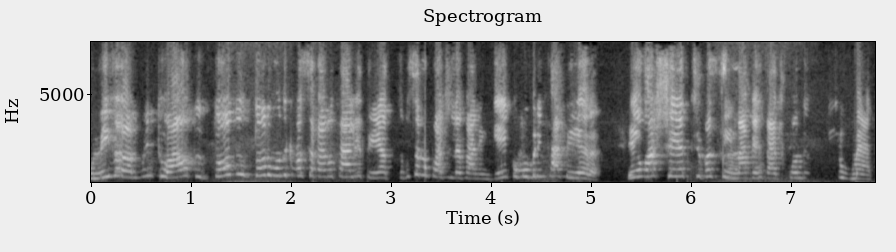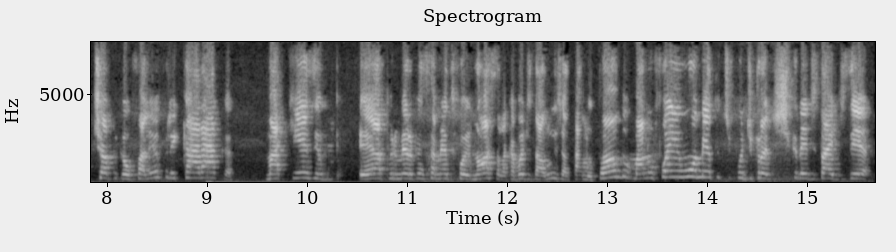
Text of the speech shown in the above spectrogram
o nível é muito alto, todo, todo mundo que você vai lutar ali dentro. Então você não pode levar ninguém como brincadeira. Eu achei, tipo assim, na verdade, quando eu vi o matchup que eu falei, eu falei, caraca, Mackenzie, é, o primeiro pensamento foi, nossa, ela acabou de dar luz, já tá lutando, mas não foi em um momento, tipo, de pra descreditar e dizer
